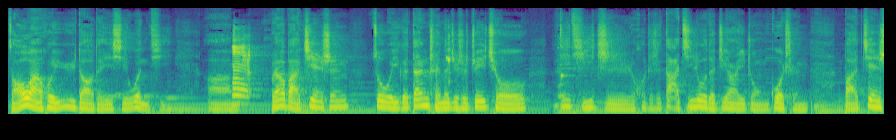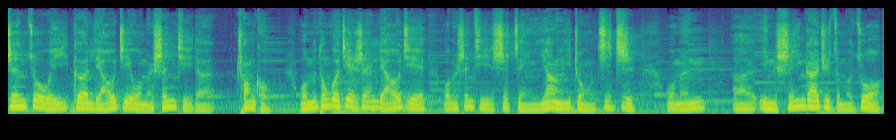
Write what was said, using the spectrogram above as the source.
早晚会遇到的一些问题啊、嗯不要把健身作为一个单纯的就是追求低体脂或者是大肌肉的这样一种过程，把健身作为一个了解我们身体的窗口。我们通过健身了解我们身体是怎样一种机制，我们呃饮食应该去怎么做，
